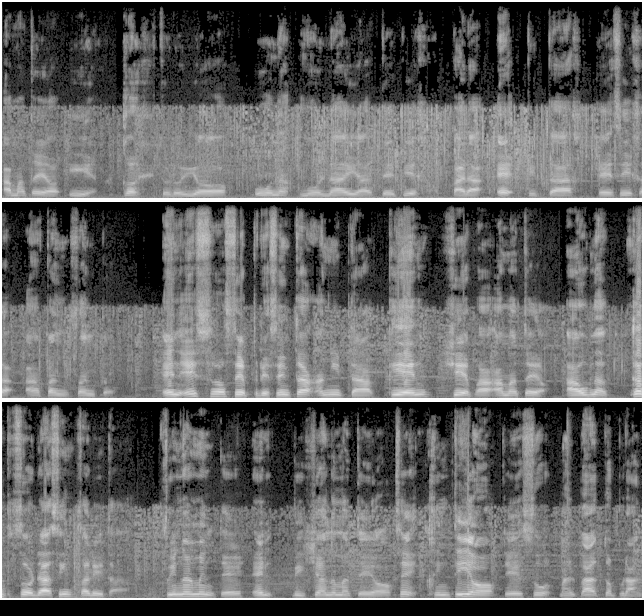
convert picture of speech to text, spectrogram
a Mateo y construyó una muralla de tierra para evitar que siga avanzando. En eso se presenta Anita, quien lleva a Mateo a una cápsula sin salida. Finalmente, el villano Mateo se rindió de su malvado plan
